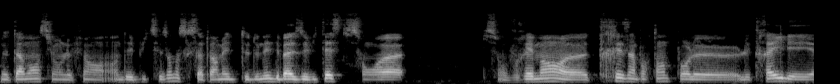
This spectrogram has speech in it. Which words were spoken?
notamment si on le fait en, début de saison, parce que ça permet de te donner des bases de vitesse qui sont qui sont vraiment très importantes pour le, le trail et,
